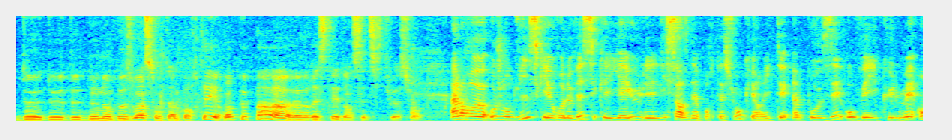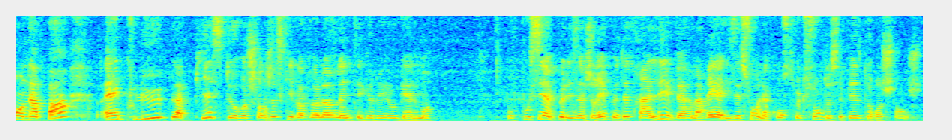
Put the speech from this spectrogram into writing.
de, de, nos besoins sont importés. On ne peut pas euh, rester dans cette situation. Alors euh, aujourd'hui, ce qui est relevé, c'est qu'il y a eu les licences d'importation qui ont été imposées aux véhicules, mais on n'a pas inclus la pièce de rechange. Est-ce qu'il va falloir l'intégrer également? Pour pousser un peu les Algériens peut-être à aller vers la réalisation et la construction de ces pièces de rechange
